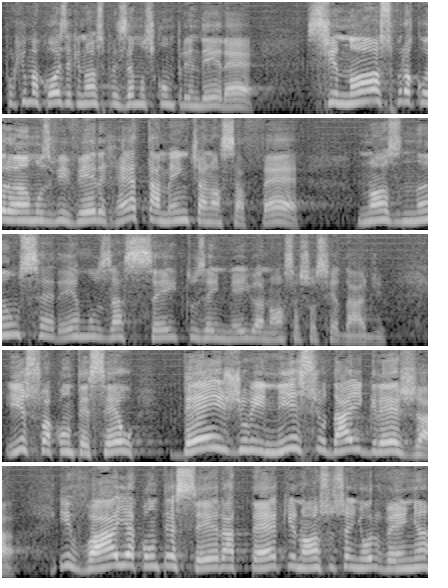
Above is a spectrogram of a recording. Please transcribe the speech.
Porque uma coisa que nós precisamos compreender é: se nós procuramos viver retamente a nossa fé, nós não seremos aceitos em meio à nossa sociedade. Isso aconteceu desde o início da igreja e vai acontecer até que nosso Senhor venha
